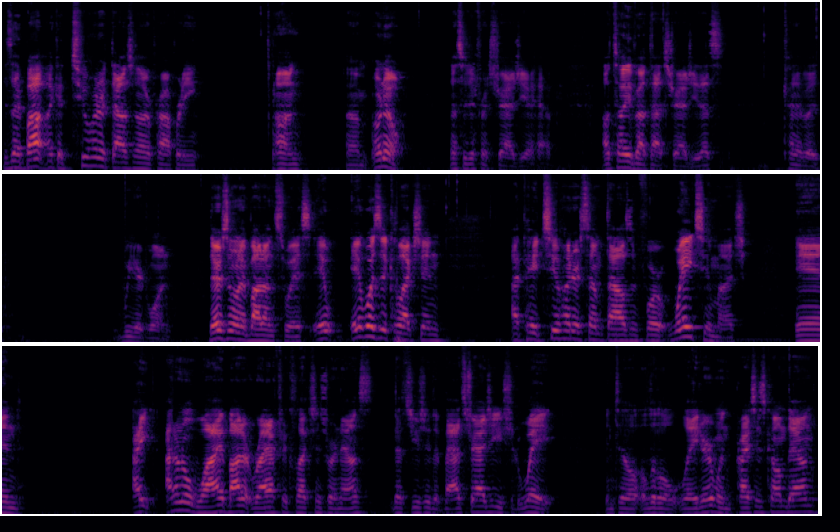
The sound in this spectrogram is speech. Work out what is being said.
is I bought like a $200,000 property on, um, oh no, that's a different strategy I have. I'll tell you about that strategy. That's kind of a weird one. There's the one I bought on Swiss. It it was a collection. I paid two hundred some thousand for it, way too much, and I I don't know why I bought it right after collections were announced. That's usually the bad strategy. You should wait until a little later when prices calm down.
